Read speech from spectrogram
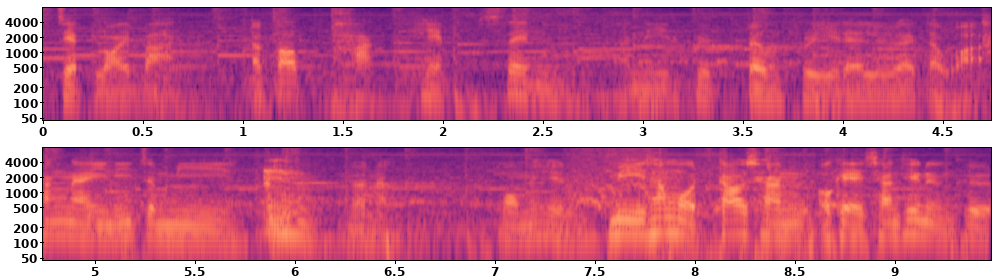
1,700 บาท แล้วก็ผักเห็ดเส้น อันนี้คือเติมฟรีได้เรื่อยๆแต่ว่า ข้างในนี้จะมีนั่นนะ มองไม่เห็น มีทั้งหมด 9 ชั้น โอเค ชั้นที่ 1 คือ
